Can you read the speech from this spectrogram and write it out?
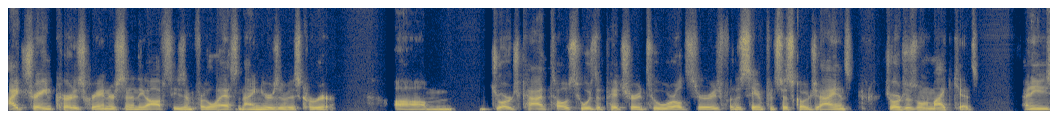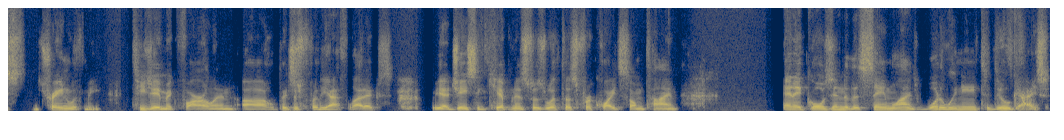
I trained Curtis Granderson in the off season for the last nine years of his career. Um, George Kontos, who was a pitcher in two World Series for the San Francisco Giants. George was one of my kids, and he's trained with me. TJ McFarland, uh, who pitches for the Athletics. We had Jason Kipnis was with us for quite some time. And it goes into the same lines. What do we need to do, guys?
